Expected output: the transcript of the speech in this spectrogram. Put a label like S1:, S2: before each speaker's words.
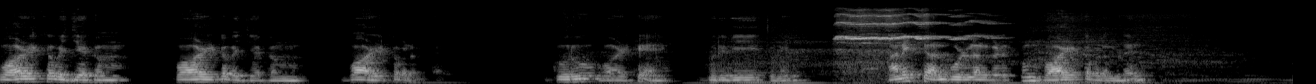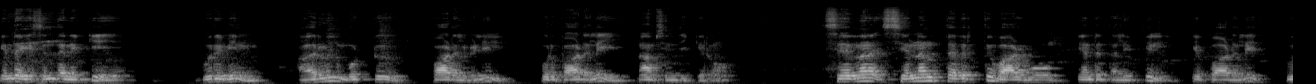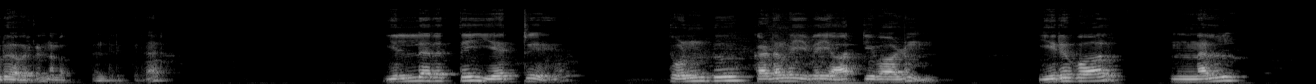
S1: வாழ்க வையகம் வாழ்க வையகம் வாழ்க வளமுடன். குரு வாழ்க குருவே துணை. அனைத்து அன்புள்ளங்களுக்கும் வாழ்க வளமுடன். இன்றைய சிந்தனைக்கு குருவின் அருள் முட்டு பாடல்களில் ஒரு பாடலை நாம் சிந்திக்கிறோம். சிவ சினம் தவிர்த்து வாழ்வோம் என்ற தலைப்பில் இப்பாடலை குரு அவர்கள் நமக்கு தந்திருக்கிறார். இல்லறத்தை ஏற்று தொண்டு கடமை இவை ஆற்றி வாழும் இருபால் நல்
